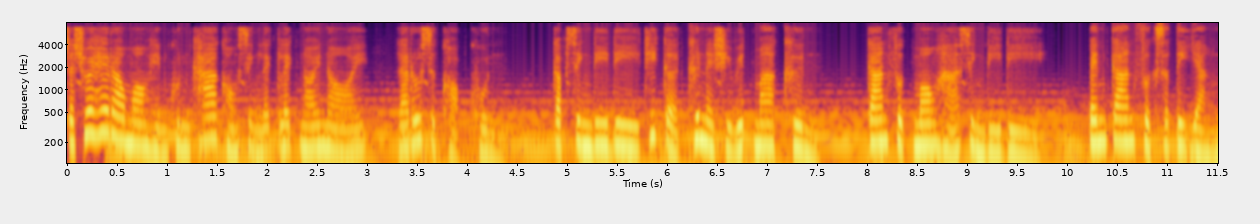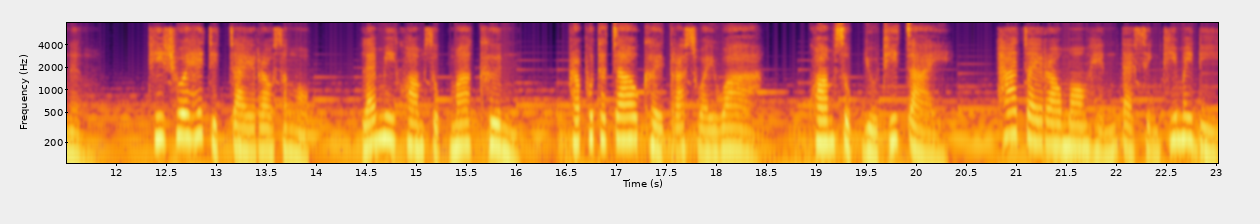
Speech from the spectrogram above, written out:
จะช่วยให้เรามองเห็นคุณค่าของสิ่งเล็กๆ น้อยๆ และรู้สึกขอบคุณ กับสิ่งดีๆ ที่เกิดขึ้นในชีวิตมากขึ้น การฝึกมองหาสิ่งดีๆ เป็นการฝึกสติอย่างหนึ่ง ที่ช่วยให้จิตใจเราสงบ และมีความสุขมากขึ้น พระพุทธเจ้าเคยตรัสไว้ว่า ความสุขอยู่ที่ใจ ถ้าใจเรามองเห็นแต่สิ่งที่ไม่ดี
